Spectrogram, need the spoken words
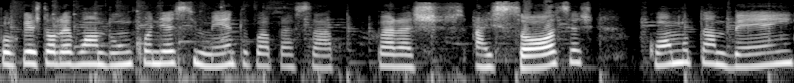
porque estou levando um conhecimento para passar para as, as sócias, como também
